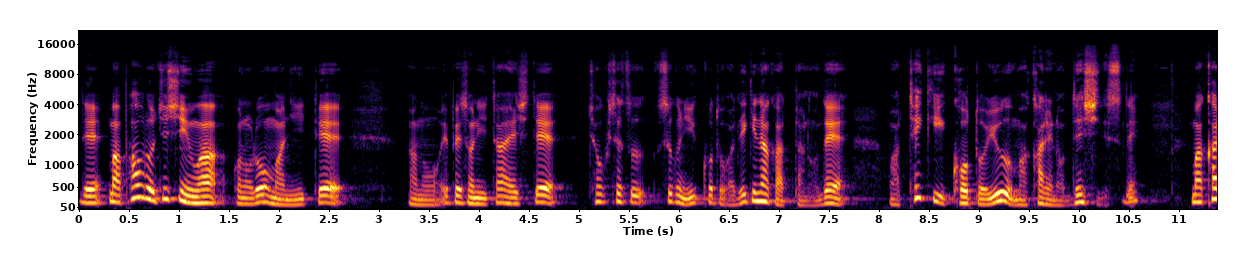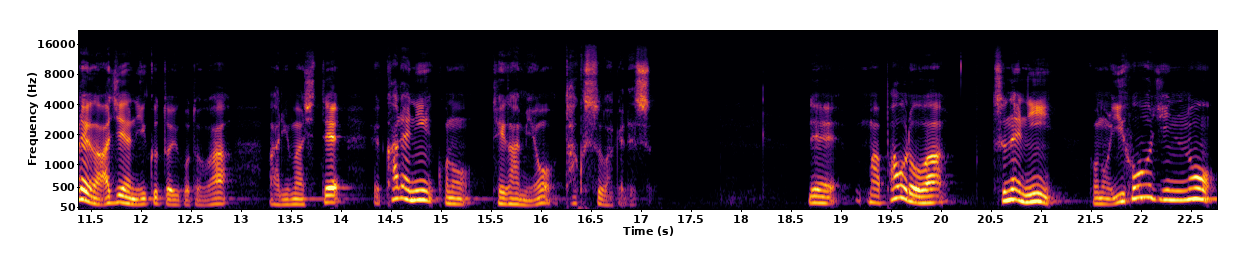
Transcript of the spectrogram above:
で、まあ、パウロ自身はこのローマにいてあのエペソに対して直接すぐに行くことができなかったので、まあ、敵子という、まあ、彼の弟子ですね、まあ、彼がアジアに行くということがありまして彼にこの手紙を託すわけです。で、まあ、パウロは常にこの違法人の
